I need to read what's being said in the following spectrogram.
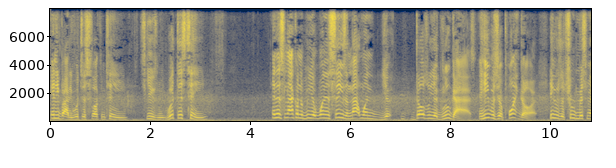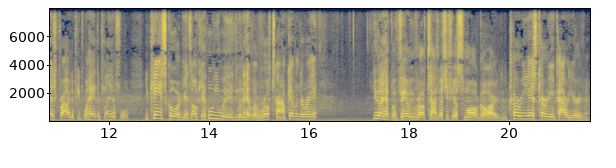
anybody with this fucking team, excuse me, with this team, and it's not going to be a winning season, not when those were your glue guys. And he was your point guard. He was a true mismatch problem that people had to play him for. You can't score against. I don't care who you is. You're going to have a rough time. Kevin Durant, you're going to have a very rough time, especially if you're a small guard. Curry, yes, Curry and Kyrie Irving.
